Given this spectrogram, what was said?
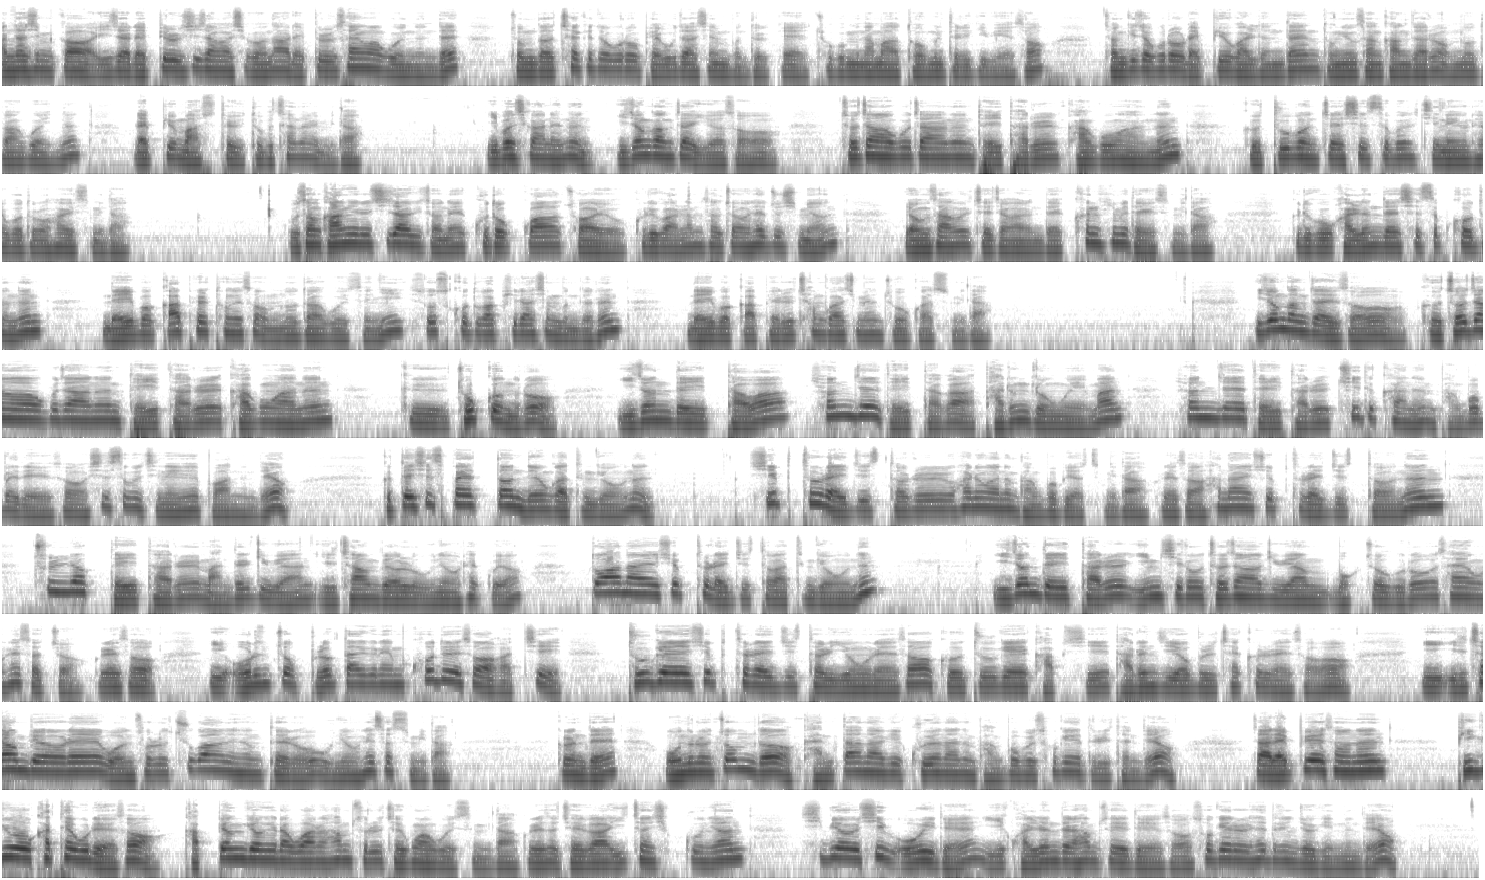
안녕하십니까. 이제 랩뷰를 시작하시거나 랩뷰를 사용하고 있는데 좀 더 체계적으로 배우자 하시는 분들께 조금이나마 도움을 드리기 위해서 정기적으로 랩뷰 관련된 동영상 강좌를 업로드하고 있는 랩뷰 마스터 유튜브 채널입니다. 이번 시간에는 이전 강좌에 이어서 저장하고자 하는 데이터를 가공하는 그 두 번째 실습을 진행을 해보도록 하겠습니다. 우선 강의를 시작하기 전에 구독과 좋아요 그리고 알람 설정을 해주시면 영상을 제작하는 데 큰 힘이 되겠습니다. 그리고 관련된 실습 코드는 네이버 카페를 통해서 업로드하고 있으니 소스 코드가 필요하신 분들은 네이버 카페를 참고하시면 좋을 것 같습니다. 이전 강좌에서 그 저장하고자 하는 데이터를 가공하는 그 조건으로 이전 데이터와 현재 데이터가 다른 경우에만 현재 데이터를 취득하는 방법에 대해서 실습을 진행해 보았는데요. 그때 실습했던 내용 같은 경우는 shift 레지스터를 활용하는 방법이었습니다. 그래서 하나의 shift 레지스터는 출력 데이터를 만들기 위한 1차원 배열로 운영을 했고요. 또 하나의 shift 레지스터 같은 경우는 이전 데이터를 임시로 저장하기 위한 목적으로 사용을 했었죠. 그래서 이 오른쪽 블록 다이그램 코드에서와 같이 두 개의 shift 레지스터를 이용을 해서 그 두 개의 값이 다른지 여부를 체크를 해서 이 1차원 배열의 원소를 추가하는 형태로 운영을 했었습니다. 그런데 오늘은 좀 더 간단하게 구현하는 방법을 소개해 드릴 텐데요. 자, 랩뷰에서는 비교 카테고리에서 값변경이라고 하는 함수를 제공하고 있습니다. 그래서 제가 2019년 12월 15일에 이 관련된 함수에 대해서 소개를 해드린 적이 있는데요.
